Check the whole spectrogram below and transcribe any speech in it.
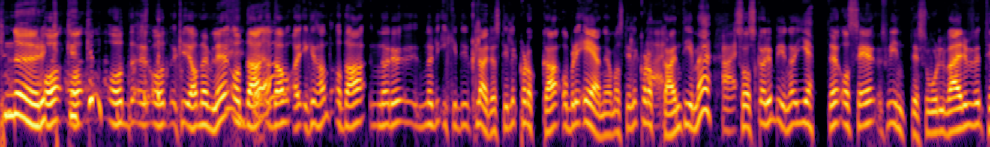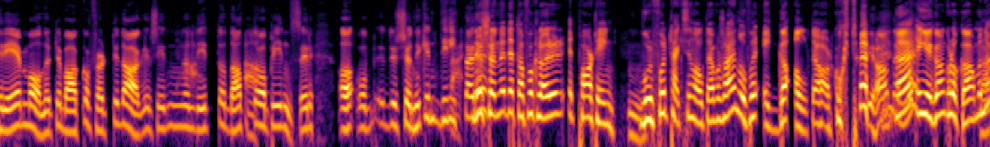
Knøret Og, og, og, ja, nemlig. Og da, Ja. da, ikke sant? Og da, når du, når du ikke du klarer å stille klokka, og blir enige om å stille klokka en time, Nei. så skal du begynne å gjette og se vintersolverv tre måneder tilbake, og 40 dager siden ditt og datt, Ja. og pinser og, og Du skjønner ikke en dritt Nei, det. Du skjønner, dette forklarer et par ting. Mm. Hvorfor taxien alltid er for sein, og hvorfor egga alltid er hardkokt. Ja. Ingen kan klokka. Men du,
